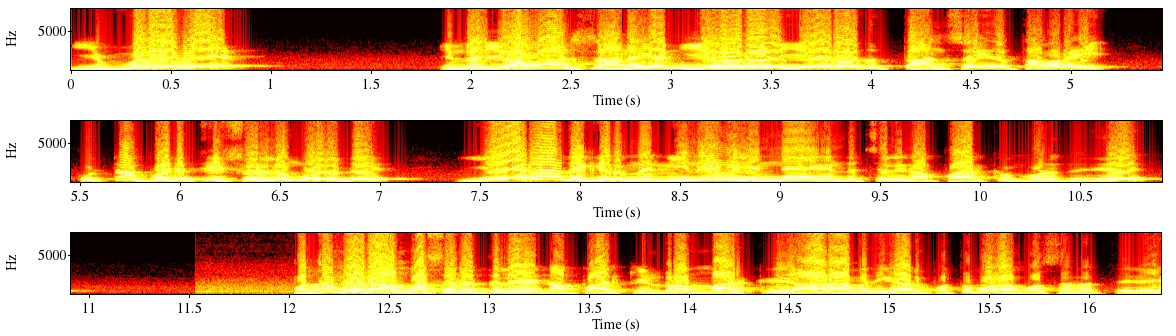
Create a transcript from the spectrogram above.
இவ்வளவு இந்த யோவான் ஸ்நானகன் ஏரோ ஏரோது தான் செய்த தவறை குற்றப்படுத்தி சொல்லும் பொழுது ஏரோதுக்கு இருந்த நினைவு என்ன என்று சொல்லி நான் பார்க்கும் பொழுது பத்தொன்பதாம் வசனத்திலே நாம் பார்க்கின்றோம் மார்க்கு ஆறாம் அதிகாரம் பத்தொன்பதாம் வசனத்திலே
